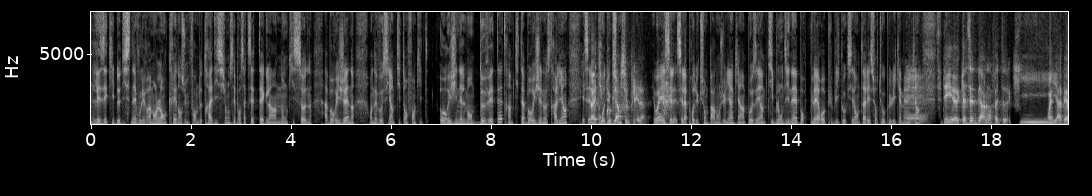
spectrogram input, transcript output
les équipes de Disney voulaient vraiment l'ancrer dans une forme de tradition. C'est pour ça que cet aigle a un nom qui sonne aborigène. On avait aussi un petit enfant qui, originellement devait être un petit aborigène australien. Et c'est Ouais, la production. le pied, là. Ouais, c'est la, production, pardon Julien, qui a imposé un petit blondinet pour plaire au public occidental et surtout au public américain. C'était euh, Katzenberg en fait euh, qui avait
